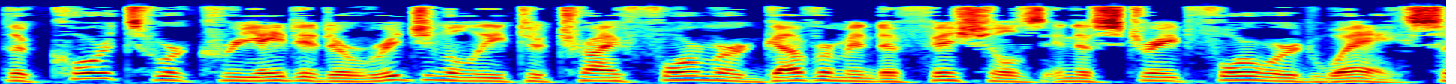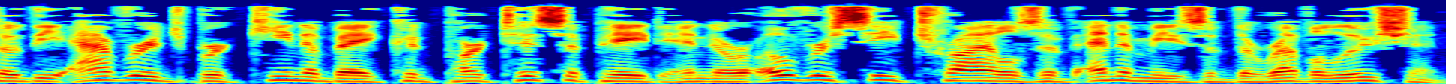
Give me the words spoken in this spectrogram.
The courts were created originally to try former government officials in a straightforward way so the average Burkinabe could participate in or oversee trials of enemies of the revolution.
